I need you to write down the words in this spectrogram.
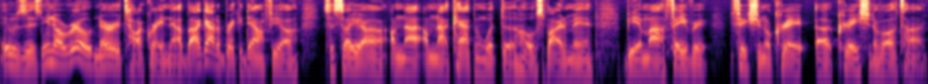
It was just, you know, real nerd talk right now, but I got to break it down for y'all to show y'all I'm not I'm not capping with the whole Spider-Man being my favorite fictional crea- uh, creation of all time.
